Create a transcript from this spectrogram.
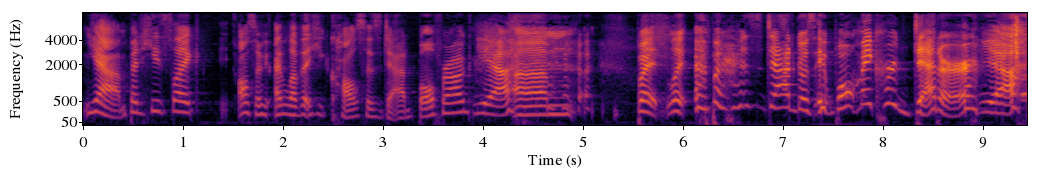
yeah, but he's like also I love that he calls his dad Bullfrog. Yeah. Um but like but his dad goes it won't make her deader. yeah.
